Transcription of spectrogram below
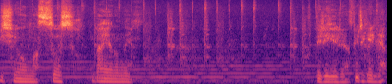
Bir şey olmaz söz. Ben yanındayım. Biri geliyor, biri geliyor.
